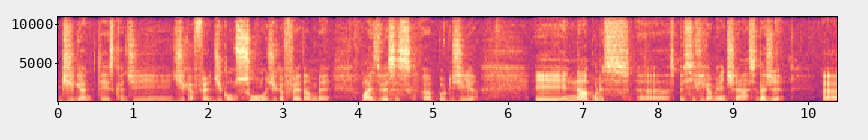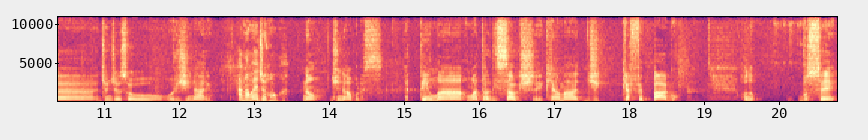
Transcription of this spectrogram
gigantesca de, de café, de consumo de café também, mais vezes uh, por dia. E, em Nápoles, uh, especificamente, a cidade uh, de onde eu sou originário. Ah, não é de Roma? Não, de Nápoles. Tem uma, uma tradição que chama de café pago. Quando você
